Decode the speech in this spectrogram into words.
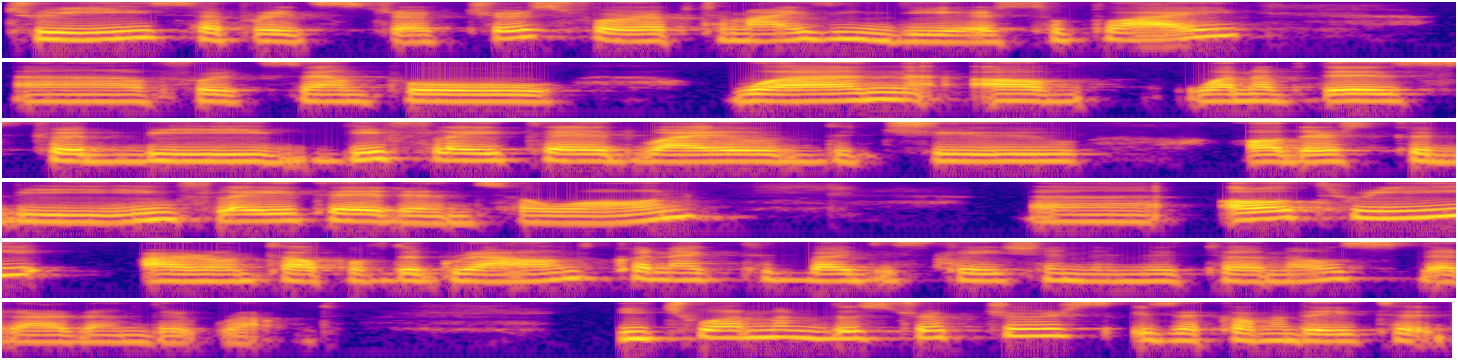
three separate structures for optimizing the air supply uh, for example, one of one of this could be deflated while the two others could be inflated and so on. Uh, all three are on top of the ground connected by the station and the tunnels that are underground. Each one of the structures is accommodated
